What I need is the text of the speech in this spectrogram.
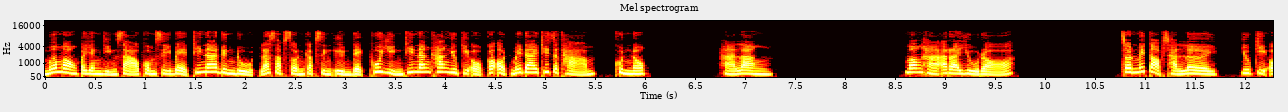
เมื่อมองไปยังหญิงสาวผมสีเบจที่น่าดึงดูดและสับสนกับสิ่งอื่นเด็กผู้หญิงที่นั่งข้างยูกิโอก็อดไม่ได้ที่จะถาม คุณนก หาลังมองหาอะไรอยู่หรอ จนไม่ตอบฉันเลย ยูกิโอ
